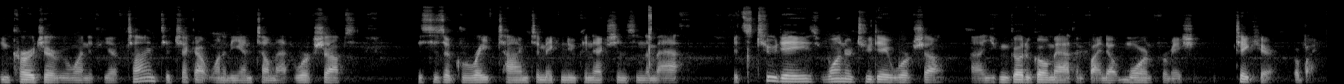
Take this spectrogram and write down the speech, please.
encourage everyone if you have time to check out one of the MTEL Math workshops. This is a great time to make new connections in the math. It's two days, one or two day workshop. Uh, you can go to GOHmath and find out more information. Take care. Bye-bye.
